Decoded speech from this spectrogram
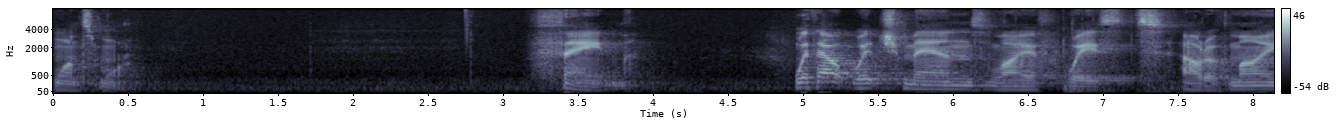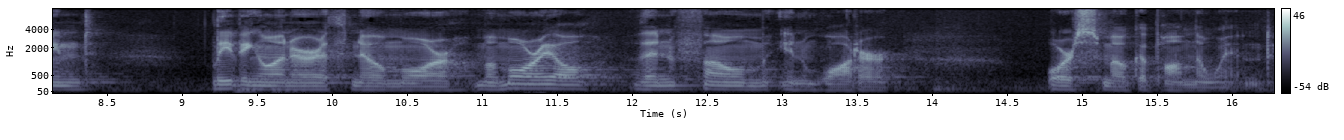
Once more. Fame, without which man's life wastes out of mind, leaving on earth no more memorial than foam in water or smoke upon the wind.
